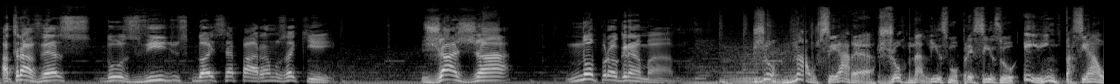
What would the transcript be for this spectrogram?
através dos vídeos que nós separamos aqui. Já já no programa. Jornal Ceará, jornalismo preciso e imparcial.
